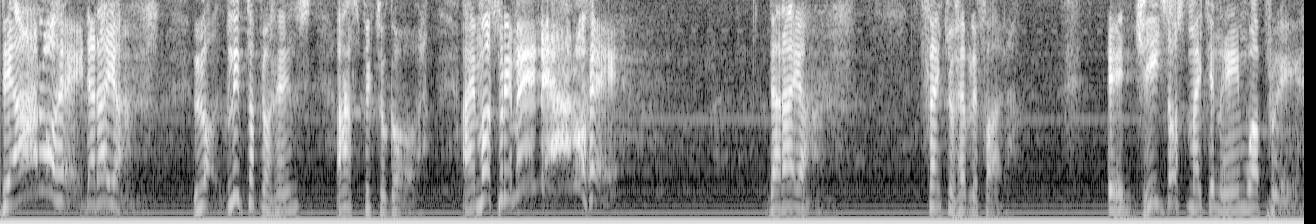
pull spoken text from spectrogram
the arrowhead that I am. Lord, lift up your hands and speak to God. I must remain the arrowhead that I am. Thank you, Heavenly Father. In Jesus' mighty name, we praying.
